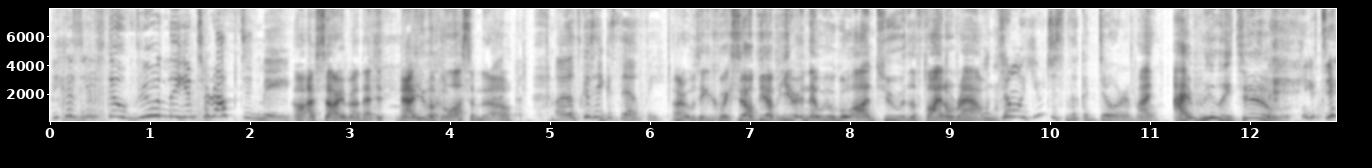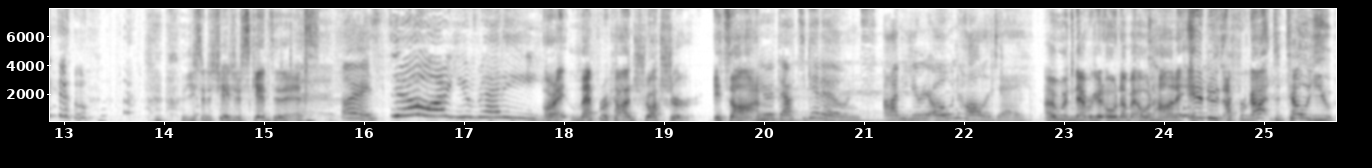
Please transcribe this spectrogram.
because you so rudely interrupted me. Oh, I'm sorry about that. Now you look awesome, though. Uh, let's go take a selfie. All right, we'll take a quick selfie up here, and then we will go on to the final round. Don't you just look adorable? I, I really do. you do. You should have changed your skin to this. All right, so are you ready? All right, leprechaun structure. It's on. You're about to get owned on your own holiday. I would never get owned on my own holiday. And dudes, I forgot to tell you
